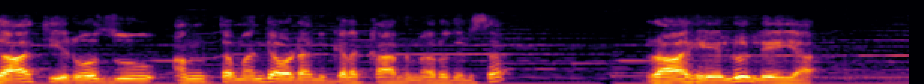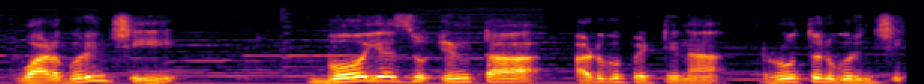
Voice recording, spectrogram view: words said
జాతి రోజు అంతమంది అవడానికి గల కారణం ఎవరో తెలుసా? రాహేలు లేయా. వాళ్ళ గురించి బోయజు ఇంట అడుగుపెట్టిన రూతును గురించి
